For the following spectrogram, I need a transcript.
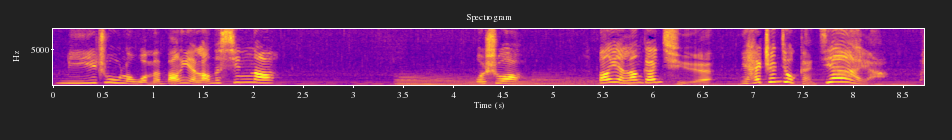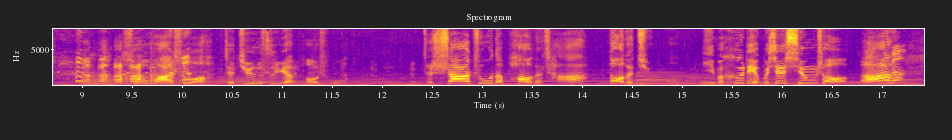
迷住了我们榜眼郎的心呢？我说，榜眼郎敢娶，你还真就敢嫁呀！俗话说：“这君子远庖厨。”这杀猪的、泡的茶、倒的酒，你们喝的也不嫌腥臭啊！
